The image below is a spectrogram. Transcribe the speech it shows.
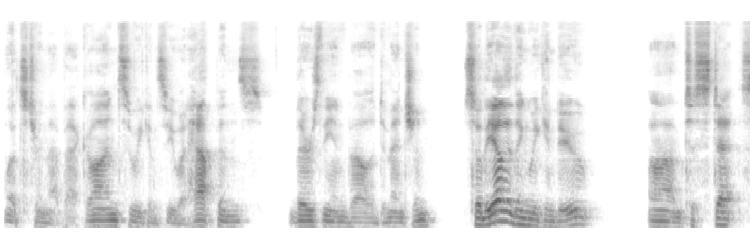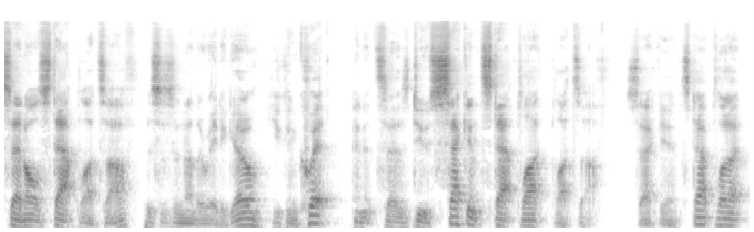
let's turn that back on so we can see what happens. There's the invalid dimension. So the other thing we can do um, to set all stat plots off, this is another way to go. You can quit and it says do second stat plot plots off. Second stat plot.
